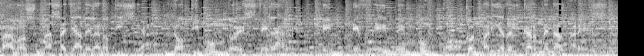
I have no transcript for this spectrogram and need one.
Vamos más allá de la noticia. Notimundo Estelar en FM Mundo con María del Carmen Álvarez.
